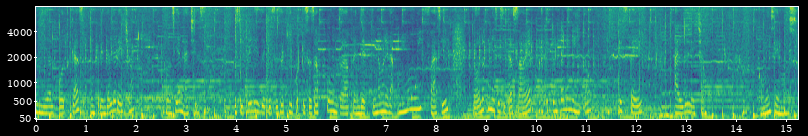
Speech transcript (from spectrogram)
bienvenido al podcast Emprende al Derecho con Cianaches. Estoy feliz de que estés aquí porque estás a punto de aprender de una manera muy fácil todo lo que necesitas saber para que tu emprendimiento esté al derecho. Comencemos.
